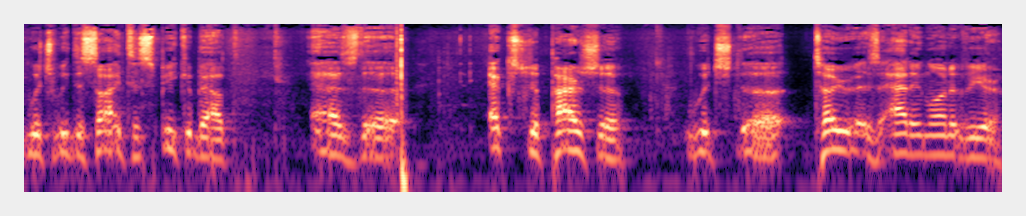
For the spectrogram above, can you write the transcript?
which we decide to speak about as the extra parsha which the Torah is adding on over here.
